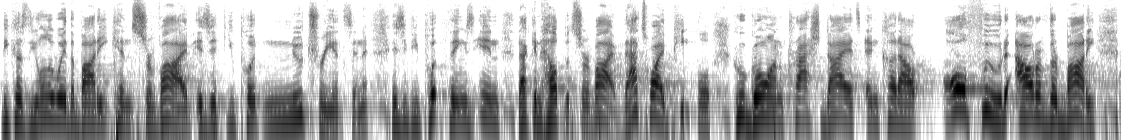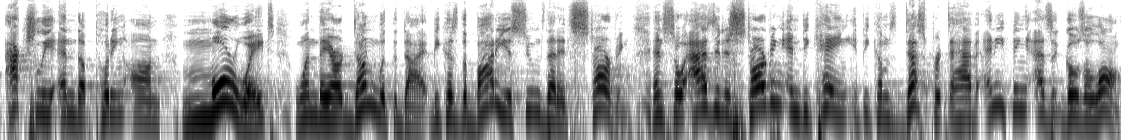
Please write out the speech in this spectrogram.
because the only way the body can survive is if you put nutrients in it, is if you put things in that can help it survive. That's why people who go on crash diets and cut out all food out of their body actually end up putting on more weight when they are done with the diet because the body assumes that it's starving. And so, as it is starving and decaying, it becomes desperate to have anything as it goes along.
